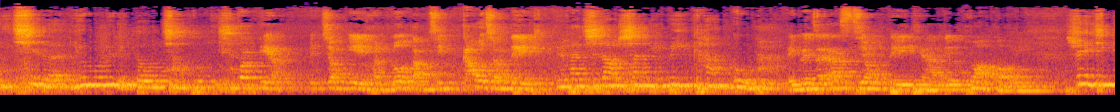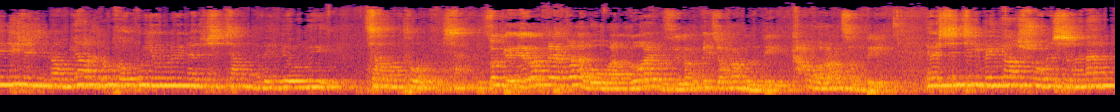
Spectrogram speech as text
一切的忧虑都交托给上帝。对你将你很多东西交上帝。因为他知道上帝必看顾他。因为咱要上帝听你话口音。所以今天弟兄姊妹，我们要如何不忧虑呢？就是将我们的忧虑交托给上帝。所以今天大家看到我们，我们是那么骄傲、本地、高傲、冷、上帝。因为圣经里面告诉我们什么呢？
